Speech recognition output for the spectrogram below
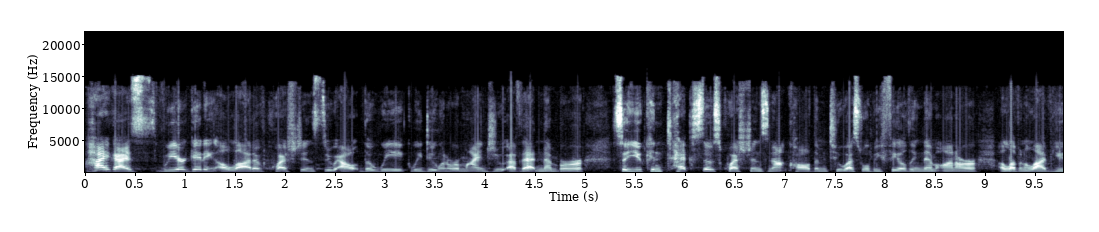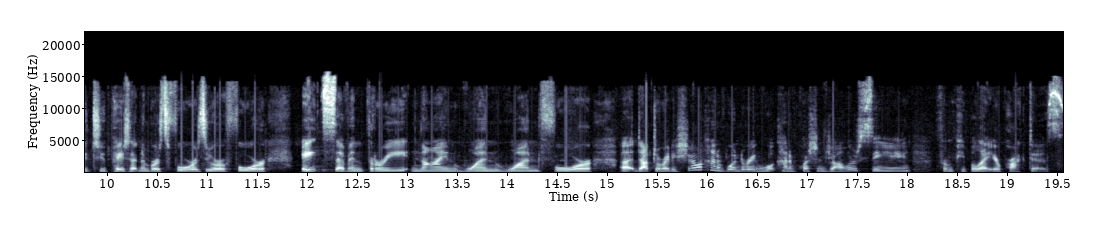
Hi, guys. We are getting a lot of questions throughout the week. We do want to remind you of that number so you can text those questions, not call them to us. We'll be fielding them on our 11 Alive YouTube page. That number is 404 873 9114. Uh, Dr. Reddy, Cheryl kind of wondering what kind of questions y'all are seeing from people at your practice.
